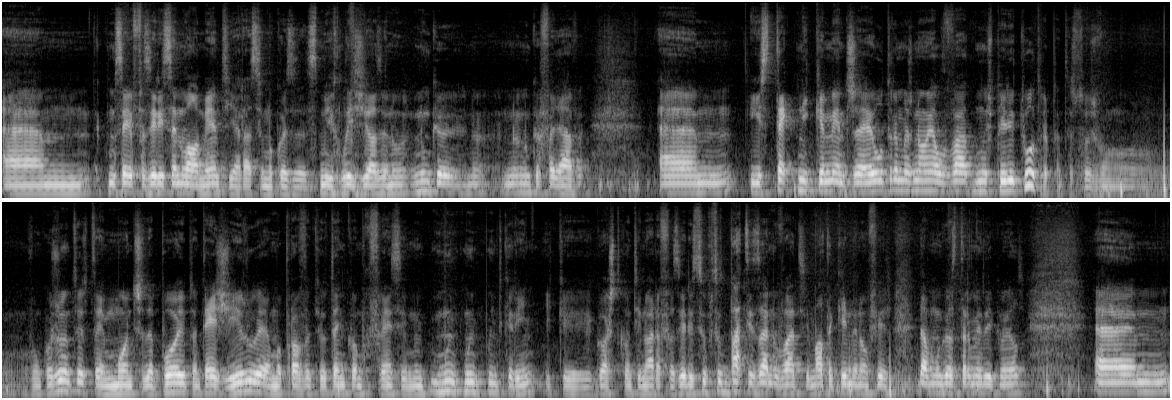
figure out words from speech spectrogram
Ahm, comecei a fazer isso anualmente e era assim uma coisa semi-religiosa, nunca, nu- nunca falhava. Ahm, isso tecnicamente já é ultra, mas não é levado no espírito ultra. Portanto, as pessoas vão, vão conjuntas, têm montes de apoio, portanto é giro, é uma prova que eu tenho como referência muito, muito, muito, muito carinho e que gosto de continuar a fazer e sobretudo batizar novatos, e malta que ainda não fez, dá-me um gosto tremendo aí com eles. Ahm,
